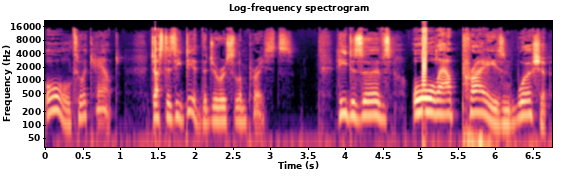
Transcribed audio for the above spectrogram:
all to account, just as he did the Jerusalem priests. He deserves all our praise and worship,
